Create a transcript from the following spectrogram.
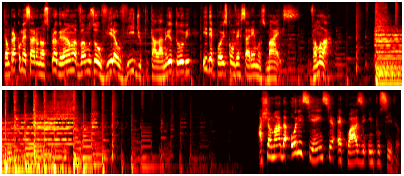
Então, para começar o nosso programa, vamos ouvir o vídeo que está lá no YouTube e depois conversaremos mais. Vamos lá! A chamada onisciência é quase impossível.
